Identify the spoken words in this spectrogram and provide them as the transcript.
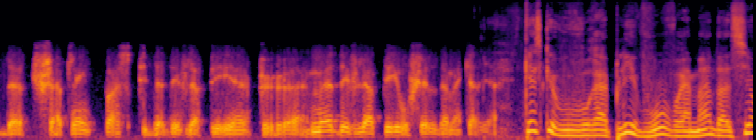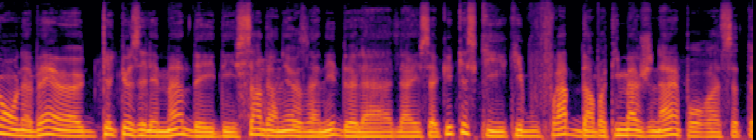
de toucher à plein de postes, puis de développer un peu, euh, me développer au fil de ma carrière. Qu'est-ce que vous vous rappelez, vous, vraiment, si on avait euh, quelques éléments des, des 100 dernières années de la, de la SAQ, qu'est-ce qui, qui, vous frappe dans votre imaginaire pour euh, cette,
